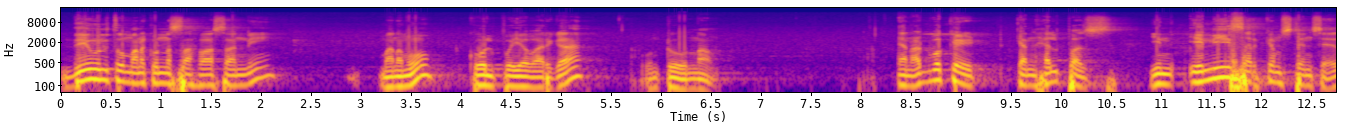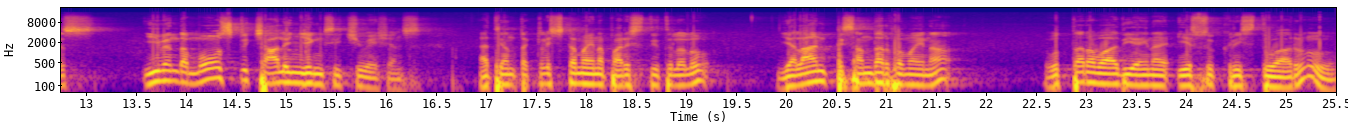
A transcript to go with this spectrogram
దేవునితో మనకున్న సహవాసాన్ని మనము కోల్పోయేవారిగా ఉంటూ ఉన్నాం. An advocate can help us in any circumstances even the most challenging situations అత్యంత క్లిష్టమైన పరిస్థితులలో ఎలాంటి సందర్భమైన ఉత్తరవాది అయిన యేసుక్రీస్తు వారు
